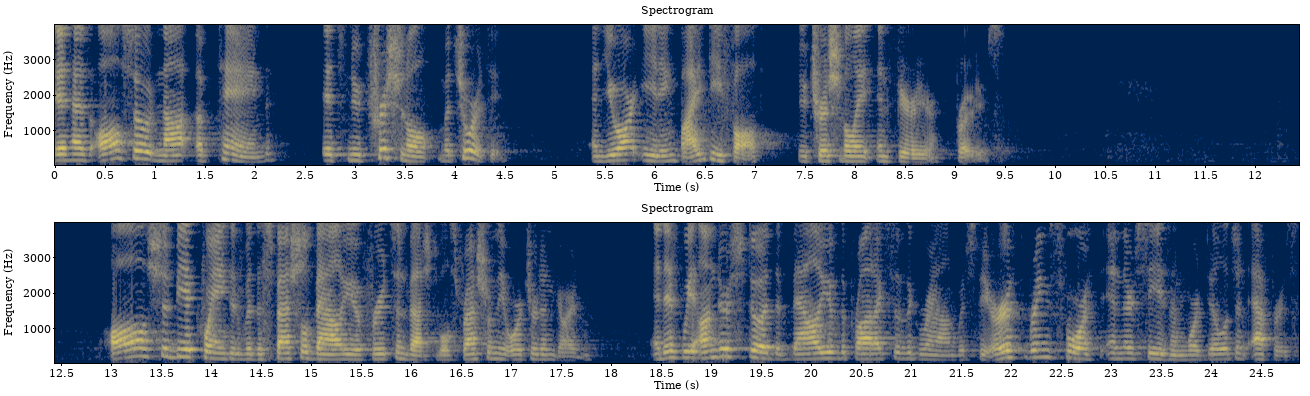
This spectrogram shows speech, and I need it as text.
it has also not obtained its nutritional maturity. And you are eating, by default, nutritionally inferior produce. All should be acquainted with the special value of fruits and vegetables fresh from the orchard and garden. And if we understood the value of the products of the ground, which the earth brings forth in their season, more diligent efforts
